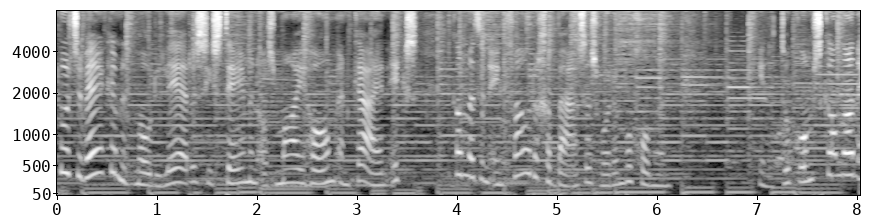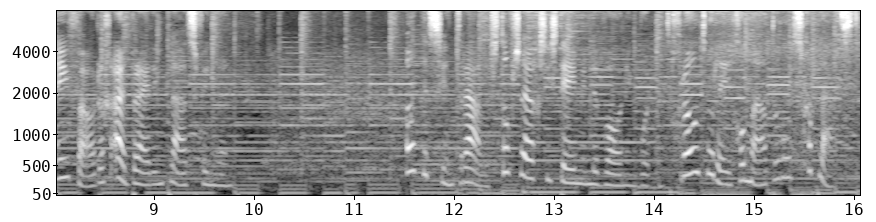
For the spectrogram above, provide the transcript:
Door te werken met modulaire systemen als MyHome en KNX kan met een eenvoudige basis worden begonnen. In de toekomst kan dan eenvoudig uitbreiding plaatsvinden. Ook het centrale stofzuigsysteem in de woning wordt met grote regelmaat door ons geplaatst.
